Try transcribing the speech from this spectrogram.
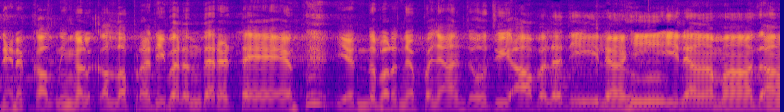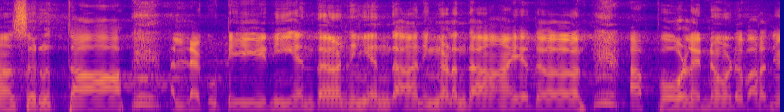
നിനക്ക് നിങ്ങൾക്കല്ല പ്രതിഫലം തരട്ടെ? എന്ന് പറഞ്ഞപ്പോൾ ഞാൻ ചോദിച്ചു യാ അല്ല കുട്ടി നീ എന്താ നീ എന്താ നിങ്ങൾ എന്താ ആയത്? അപ്പോൾ എന്നോട് പറഞ്ഞു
